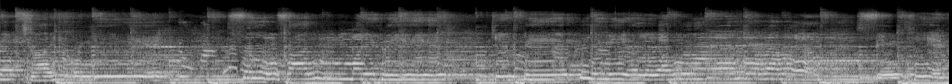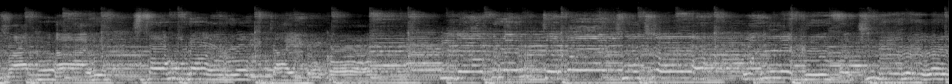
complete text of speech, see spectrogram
รับใช้คนดีสร้างฝันไม่ปรีกี่ปีไม่มีหลวงล้อสิ่งที่ขาดหายสองเราร่วมใจกันก่อนดอกรักจะบานชูช่อวันและคืนสดชื่น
